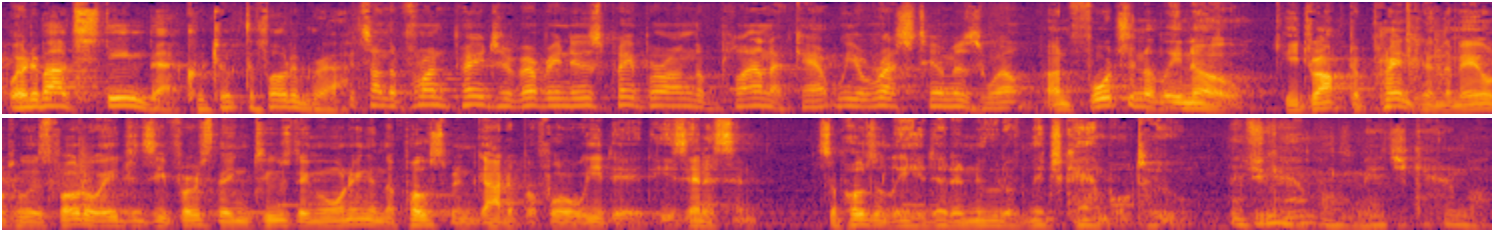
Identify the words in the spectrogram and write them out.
What about Steenbeck, who took the photograph? It's on the front page of every newspaper on the planet. Can't we arrest him as well? Unfortunately, no. He dropped a print in the mail to his photo agency first thing Tuesday morning, and the postman got it before we did. He's innocent. Supposedly, he did a nude of Midge Campbell, too. Midge Campbell. Midge Campbell.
